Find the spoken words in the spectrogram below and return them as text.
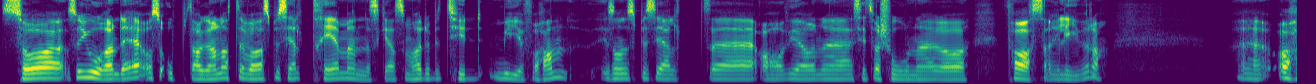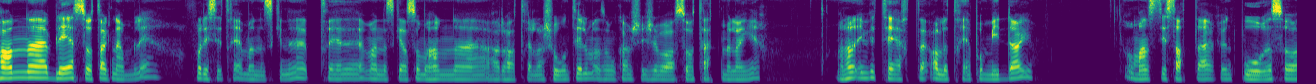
så, så gjorde han det, og så oppdaga han at det var spesielt tre mennesker som hadde betydd mye for han i sånne spesielt eh, avgjørende situasjoner og faser i livet, da. Eh, og han eh, ble så takknemlig for disse tre menneskene. Tre mennesker som han eh, hadde hatt relasjon til, men som kanskje ikke var så tett med lenger. Men han inviterte alle tre på middag, og mens de satt der rundt bordet, så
